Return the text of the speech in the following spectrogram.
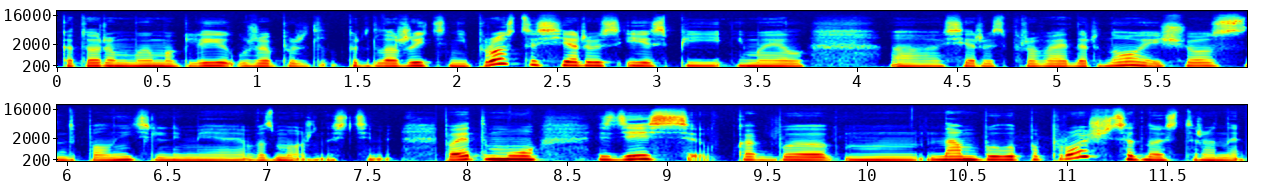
которым мы могли уже пред- предложить не просто сервис ESP, email, э, сервис-провайдер, но еще с дополнительными возможностями. Поэтому здесь как бы нам было попроще, с одной стороны,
